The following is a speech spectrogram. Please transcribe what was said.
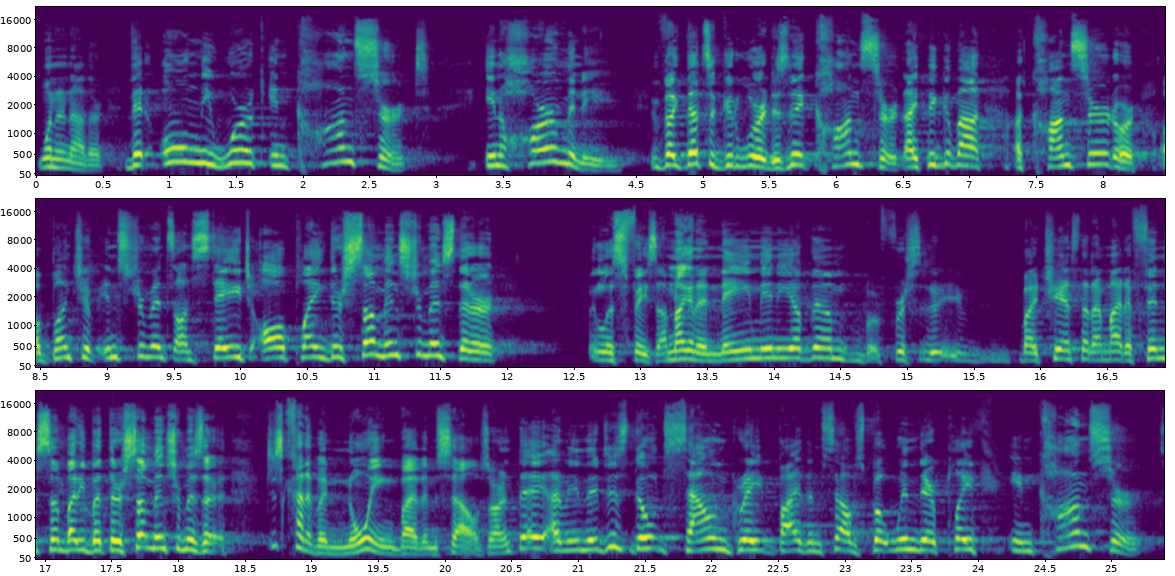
one another, that only work in concert, in harmony. In fact, that's a good word, isn't it? Concert. I think about a concert or a bunch of instruments on stage all playing. There's some instruments that are let's face it, I'm not going to name any of them but for, by chance that I might offend somebody, but there's some instruments that are just kind of annoying by themselves, aren't they? I mean, they just don't sound great by themselves, but when they're played in concert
